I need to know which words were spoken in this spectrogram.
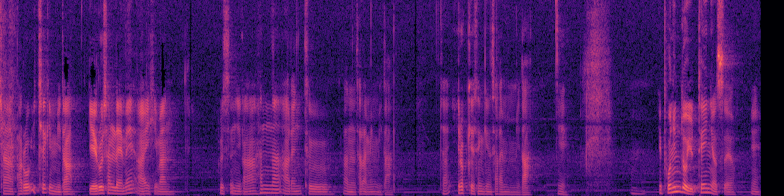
자 바로 이 책입니다. 예루살렘의 아이히만 글쓴이가 한나 아렌트라는 사람입니다. 자 이렇게 생긴 사람입니다. 예. 본인도 유태인이었어요. 예.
